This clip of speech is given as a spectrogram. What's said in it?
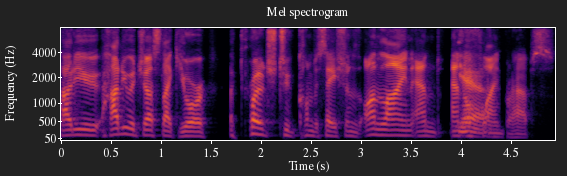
how do you how do you adjust like your approach to conversations online and and yeah. offline perhaps?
